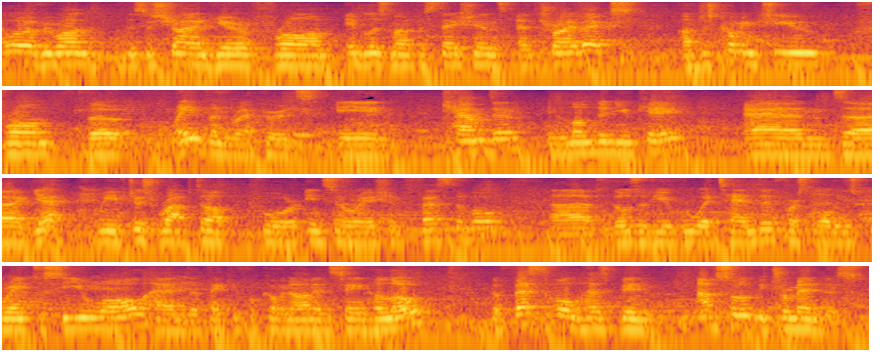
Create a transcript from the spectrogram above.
Hello everyone, this is Cheyenne here from Iblis Manifestations and Trivax. I'm just coming to you from the Raven Records in Camden in London, UK. And uh, yeah, we've just wrapped up for Incineration Festival. Uh, to those of you who attended, first of all, it was great to see you all and uh, thank you for coming on and saying hello. The festival has been absolutely tremendous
